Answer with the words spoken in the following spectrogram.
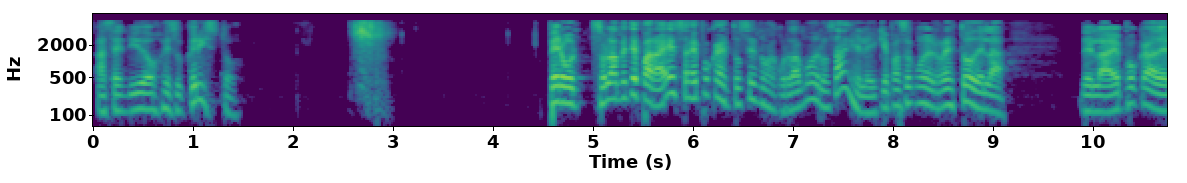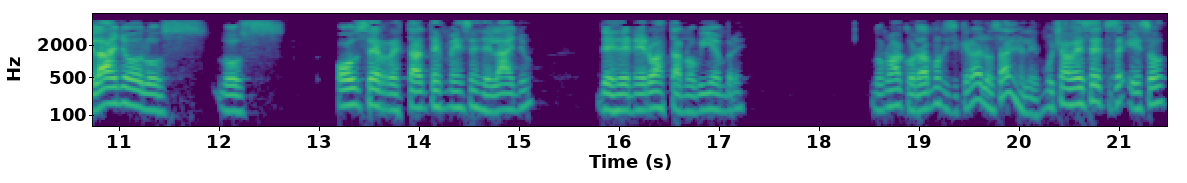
ascendido Jesucristo. Pero solamente para esa época entonces nos acordamos de los ángeles. ¿Y qué pasó con el resto de la, de la época del año, los, los 11 restantes meses del año, desde enero hasta noviembre? No nos acordamos ni siquiera de los ángeles. Muchas veces, entonces, eso,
